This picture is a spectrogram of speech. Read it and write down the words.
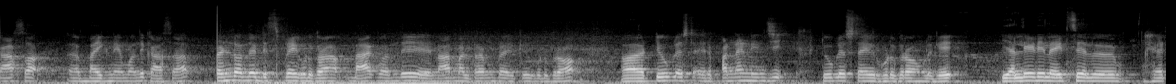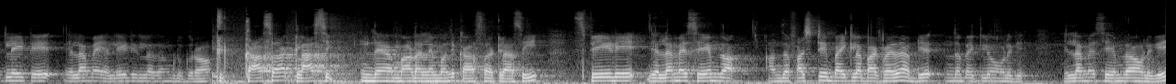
காசா. பைக் நேம் வந்து காசா. ஃப்ரண்ட் வந்து டிஸ்பிளே கொடுக்குறோம். பேக் வந்து நார்மல் ட்ரம் பிரேக்கு கொடுக்குறோம். டியூப்லெஸ் டயர் பன்னெண்டு இன்ச்சு டியூப்லெஸ் டயர் கொடுக்குறோம் உங்களுக்கு. எல்இடி லைட்ஸ் எல் ஹெட்லைட்டு எல்லாமே எல்இடியில் தான் கொடுக்குறோம். காசா கிளாசிக் இந்த மாடல் நேம் வந்து காசா கிளாசிக் ஸ்பீடு எல்லாமே சேம் தான். அந்த ஃபஸ்ட்டு பைக்கில் பார்க்குறது அப்படியே இந்த பைக்லேயும் உங்களுக்கு எல்லாமே சேம் தான் உங்களுக்கு.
